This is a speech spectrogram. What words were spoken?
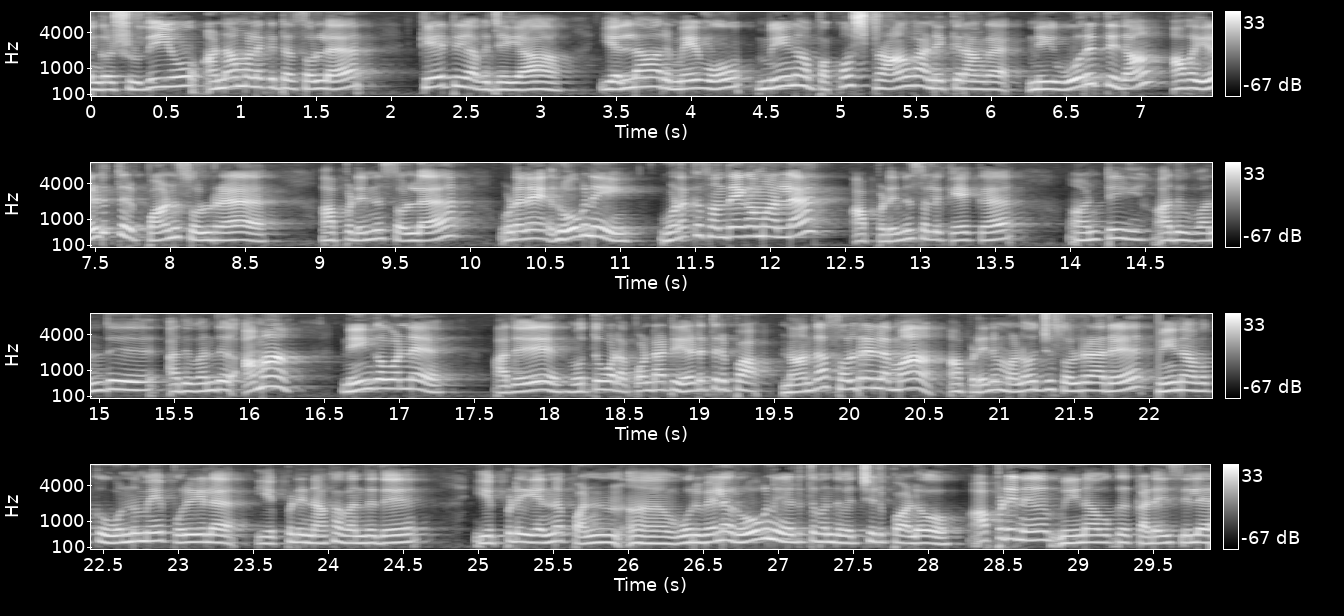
எங்கள் ஸ்ருதியும் அண்ணாமலை கிட்ட சொல்ல கேட்டியா விஜயா எல்லாருமேவும் மீனா பக்கம் ஸ்ட்ராங்காக நிற்கிறாங்க நீ ஒருத்தி தான் அவள் எடுத்திருப்பான்னு சொல்கிற அப்படின்னு சொல்ல உடனே ரோகிணி உனக்கு சந்தேகமா இல்லை? அப்படின்னு சொல்லி கேட்க ஆண்டி அது வந்து அது வந்து ஆமாம் நீங்கள் ஒன்று அது முத்துவோட பொண்டாட்டி எடுத்திருப்பா. நான் தான் சொல்கிறேன்லம்மா அப்படின்னு மனோஜ் சொல்கிறாரு மீனாவுக்கு ஒன்றுமே புரியல. எப்படி நகை வந்தது? எப்படி என்ன பண் ஒருவேளை ரோகிணி எடுத்து வந்து வச்சிருப்பாளோ? அப்படின்னு மீனாவுக்கு கடைசியில்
